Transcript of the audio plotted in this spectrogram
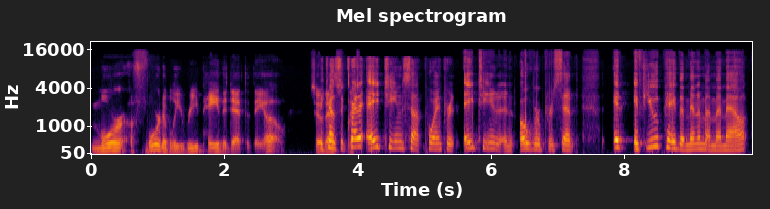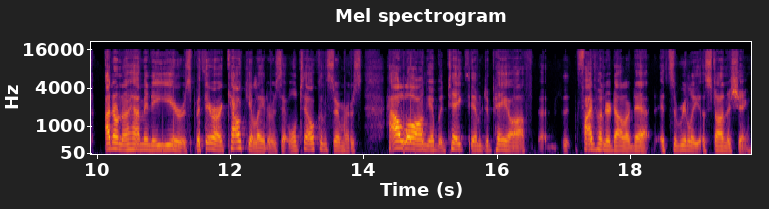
more affordably repay the debt that they owe. So because the credit 18 some point per 18 and over percent it if you pay the minimum amount i don't know how many years but there are calculators that will tell consumers how long it would take them to pay off uh, $500 debt it's really astonishing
